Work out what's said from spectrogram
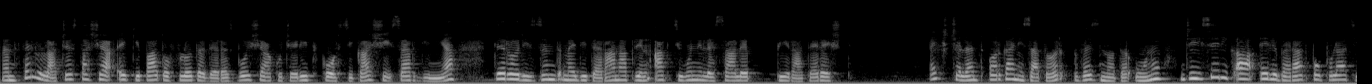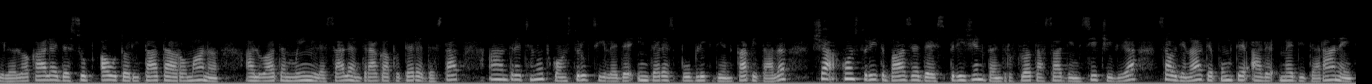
În felul acesta și-a echipat o flotă de război și a cucerit Corsica și Sardinia, terorizând Mediterana prin acțiunile sale piraterești. Excelent organizator, vezi notă 1, Geiseric a eliberat populațiile locale de sub autoritatea romană, a luat în mâinile sale întreaga putere de stat, a întreținut construcțiile de interes public din capitală și a construit baze de sprijin pentru flota sa din Sicilia sau din alte puncte ale Mediteranei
